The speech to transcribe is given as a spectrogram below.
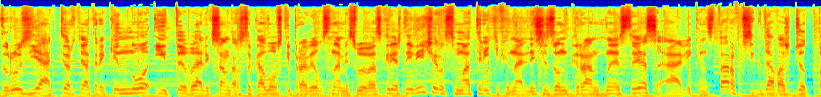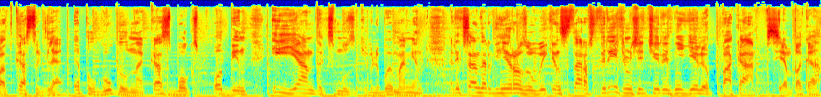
Друзья, актер театра кино и ТВ Александр Соколовский провел с нами свой воскресный вечер. Смотрите финальный сезон Гранд на СТС, а Weekend Star всегда вас ждет подкасты для Apple, Google, на CastBox, Podbean и Яндекс Музыки в любой момент. Александр Генерозов, Weekend Star. Встретимся через неделю. Пока. Всем пока.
